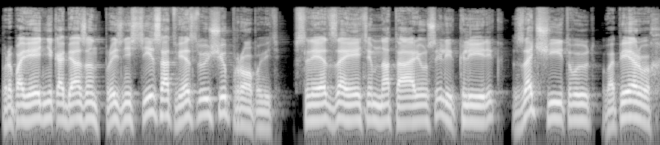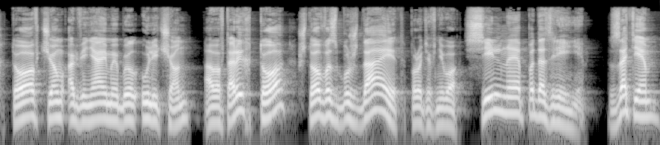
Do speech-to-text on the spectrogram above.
проповедник обязан произнести соответствующую проповедь. Вслед за этим нотариус или клирик зачитывают, во-первых, то, в чем обвиняемый был уличен, а во-вторых, то, что возбуждает против него сильное подозрение. Затем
